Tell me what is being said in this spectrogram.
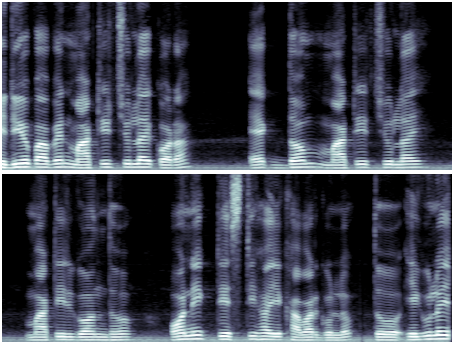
ভিডিও পাবেন মাটির চুলায় করা। একদম মাটির চুলায়, মাটির গন্ধ। অনেক টেস্টি হয় এই খাবারগুলো। তো এগুলোই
